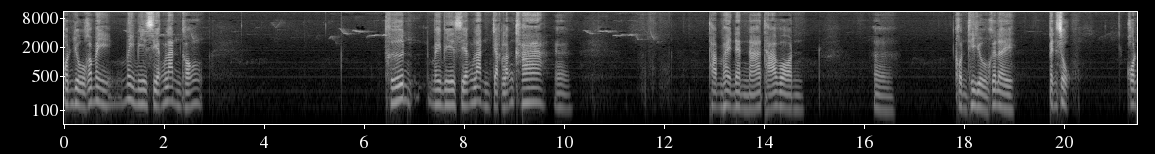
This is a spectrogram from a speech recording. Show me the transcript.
คนอยู่ก็ไม่ไม่มีเสียงลั่นของ พื้นไม่มีเสียงลั่นจากหลังคาทำให้แน่นหนาถาวรออคนที่อยู่ก็เลยเป็นสุข คน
